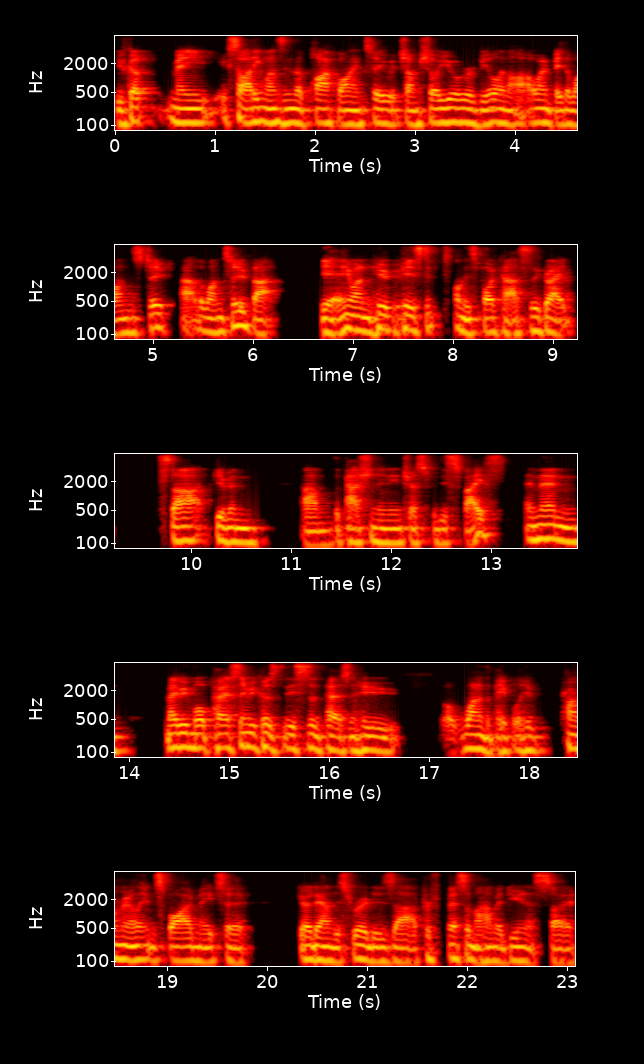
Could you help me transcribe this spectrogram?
you've got many exciting ones in the pipeline too, which I'm sure you'll reveal. And I won't be the ones to uh, the one too, but yeah, anyone who appears on this podcast is a great start, given um, the passion and interest for this space. And then maybe more personally, because this is a person who one of the people who primarily inspired me to go down this route is uh, Professor Muhammad Yunus. So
